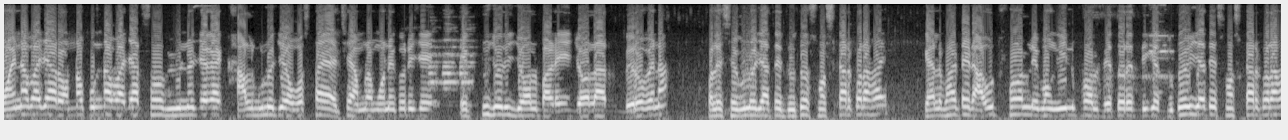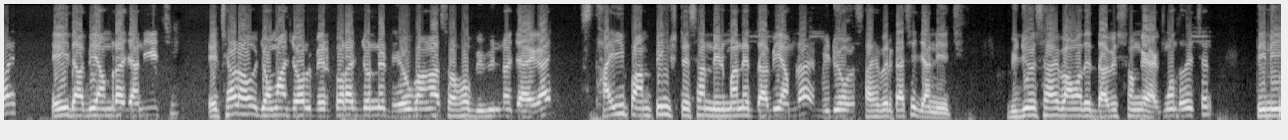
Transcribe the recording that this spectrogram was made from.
ময়না বাজার, অন্নপূর্ণা বাজার সহ বিভিন্ন জায়গায় খালগুলো যে অবস্থায় আছে, আমরা মনে করি যে একটু যদি জল বাড়ে, জল আর বেরোবে না। ফলে সেগুলো যাতে দ্রুত সংস্কার করা হয়। ক্যালভার্টের আউটফল এবং ইনফল ভেতরের দিকে দুটোই যাতে সংস্কার করা হয়, এই দাবি আমরা জানিয়েছি। এছাড়াও জমা জল বের করার জন্য ঢেউ ভাঙা সহ বিভিন্ন জায়গায় স্থায়ী পাম্পিং স্টেশন নির্মাণের দাবি আমরা বিডিও সাহেবের কাছে জানিয়েছি। বিডিও সাহেব আমাদের দাবির সঙ্গে একমত হয়েছেন। তিনি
